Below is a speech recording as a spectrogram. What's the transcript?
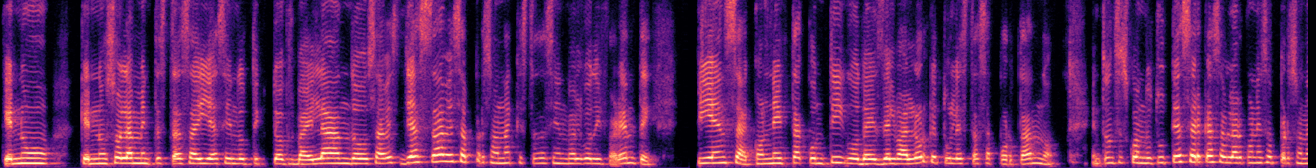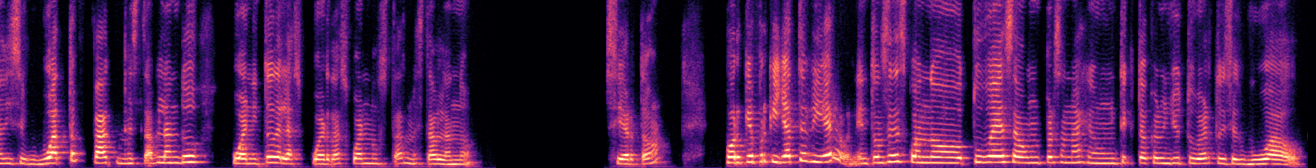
que, no, que no solamente estás ahí haciendo TikToks bailando, ¿sabes? Ya sabe esa persona que estás haciendo algo diferente piensa, conecta contigo desde el valor que tú le estás aportando. Entonces, cuando tú te acercas a hablar con esa persona, dice, what the fuck, me está hablando Juanito de las cuerdas, Juan, ¿no estás? Me está hablando. ¿Cierto? ¿Por qué? Porque ya te vieron. Entonces, cuando tú ves a un personaje, un TikToker, un YouTuber, tú dices, wow,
